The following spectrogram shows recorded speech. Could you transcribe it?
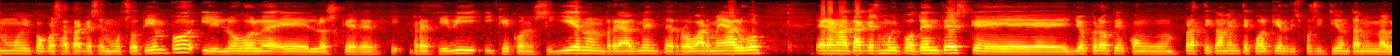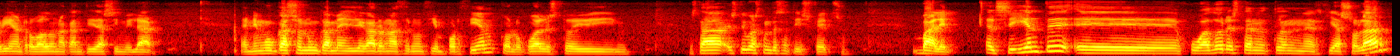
muy pocos ataques en mucho tiempo y luego eh, los que recibí y que consiguieron realmente robarme algo eran ataques muy potentes que yo creo que con prácticamente cualquier disposición también me habrían robado una cantidad similar. En ningún caso nunca me llegaron a hacer un 100%, con lo cual estoy, estoy bastante satisfecho. Vale, el siguiente eh, jugador está en el clan Energía Solar,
